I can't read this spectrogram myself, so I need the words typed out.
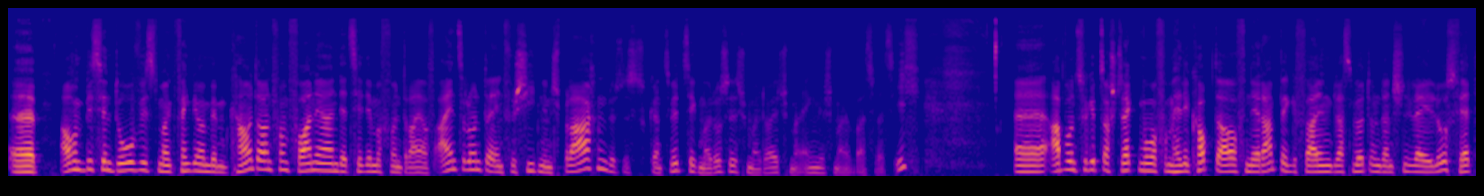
Äh, auch ein bisschen doof ist, man fängt immer mit dem Countdown von vorne an, der zählt immer von 3 auf 1 runter in verschiedenen Sprachen. Das ist ganz witzig, mal Russisch, mal Deutsch, mal Englisch, mal was weiß ich. Äh, ab und zu gibt es auch Strecken, wo man vom Helikopter auf eine Rampe gefallen gelassen wird und dann schneller losfährt.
